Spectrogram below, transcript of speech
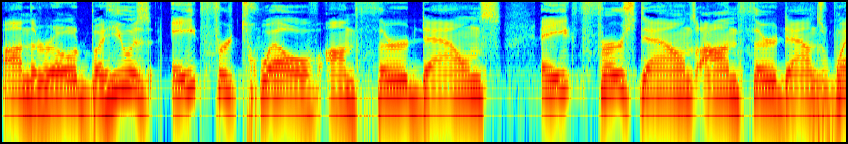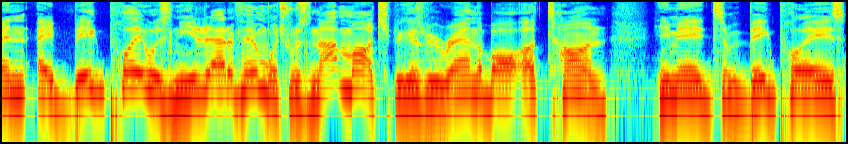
on the road, but he was 8 for 12 on third downs, 8 first downs on third downs when a big play was needed out of him, which was not much because we ran the ball a ton. He made some big plays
